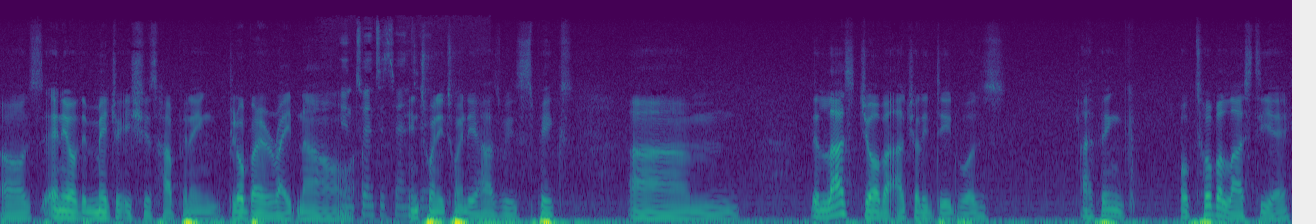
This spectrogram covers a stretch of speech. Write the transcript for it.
or any of the major issues happening globally right now in 2020 in 2020 as we speak. Um, the last job I actually did was, I think, October last year,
